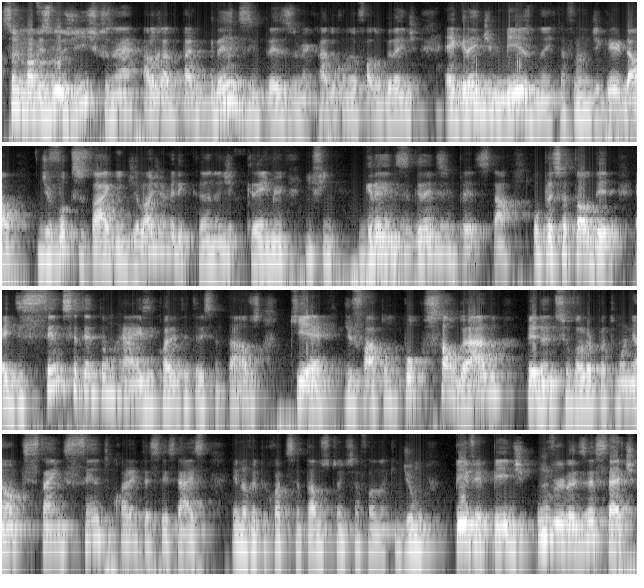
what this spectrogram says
São imóveis logísticos, né? Alugado para grandes empresas do mercado. Quando eu falo grande, é grande mesmo, né? A gente está falando de Gerdau, de Volkswagen, de loja americana, de Kramer, enfim, grandes, grandes empresas, tá? O preço atual dele é de R$ 171,43, que é de fato um pouco salgado perante seu valor patrimonial, que está em R$ 146,94. Então a gente está falando aqui de um PVP de 1,17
